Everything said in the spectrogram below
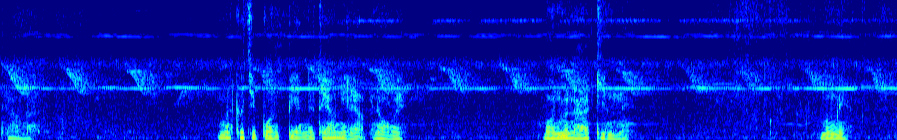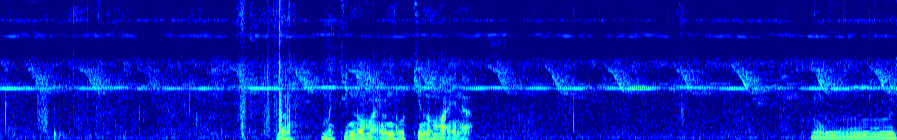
แถวนั้นมันก็จะปวนเปลี่ยนอยู่แถวนี่แหละพี่น้องเว้ยบอลมันหากินนี่มึงนี่เบิ่งมันกินหน่อไม้มันรุดกินหน่อไม้นะอุ้ย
